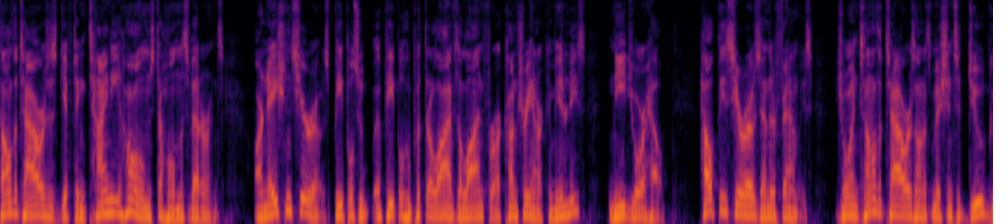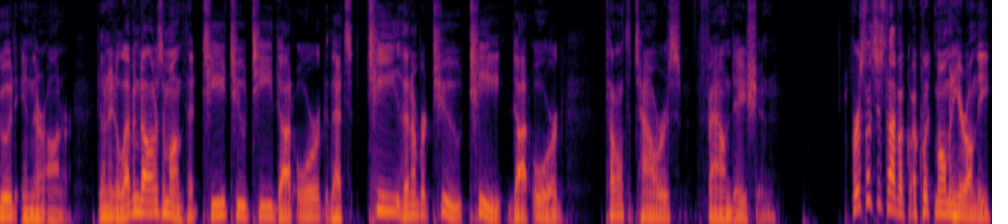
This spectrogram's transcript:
Tunnel to Towers is gifting tiny homes to homeless veterans. Our nation's heroes, people who, uh, people who put their lives aligned for our country and our communities, need your help. Help these heroes and their families. Join Tunnel to Towers on its mission to do good in their honor. Donate $11 a month at t2t.org. That's T, the number 2, T.org. Tunnel to Towers Foundation. First, let's just have a, a quick moment here on the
